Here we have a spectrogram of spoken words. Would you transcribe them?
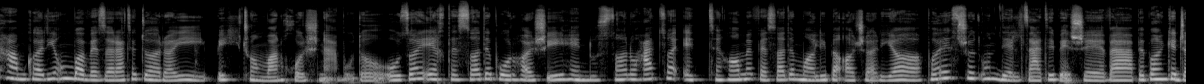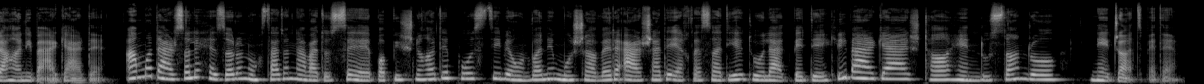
همکاری اون با وزارت دارایی به هیچ عنوان خوش نبود و اوضاع اقتصاد پرهاشی هندوستان و حتی اتهام فساد مالی به آچاریا باعث شد اون دلزده بشه و به بانک جهانی برگرده. اما در سال 1993 با پیشنهاد پستی به عنوان مشاور ارشد اقتصادی دولت به دهلی برگشت تا هندوستان رو نجات بده.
